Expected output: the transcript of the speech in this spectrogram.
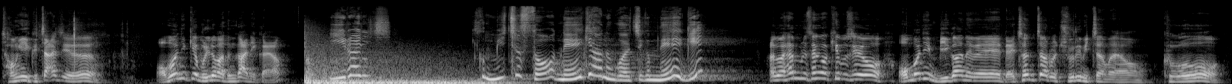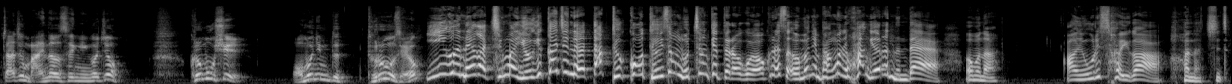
정희 그 짜증 어머님께 물려받은 거 아닐까요? 이런 씨- 이거 미쳤어? 내 얘기하는 거야 지금 내 얘기? 아니, 할머니 생각해보세요. 어머님 미간에 왜 내천자로 주름 있잖아요. 그거 짜증 많이 나서 생긴 거죠? 그럼 혹시 어머님도 들어오세요? 이거 내가 정말 여기까지 내가 딱 듣고 더 이상 못 참겠더라고요. 그래서 어머님 방문을 확 열었는데 어머나 아니 우리 사위가 아 나 진짜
